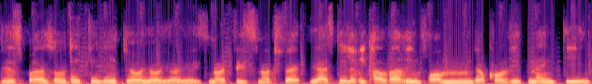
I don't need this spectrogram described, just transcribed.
This price of the ticket, yo, yo, yo, yo, it's not, it's not fair. We are still recovering from the COVID-19.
